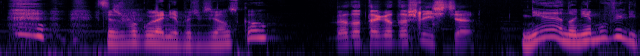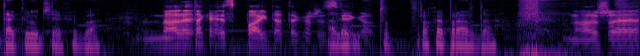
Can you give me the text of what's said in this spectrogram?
Chcesz w ogóle nie być w związku? No do tego doszliście. Nie, no nie mówili tak ludzie chyba. No ale taka jest pointa tego Ale wszystkiego. to trochę prawda. No, że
